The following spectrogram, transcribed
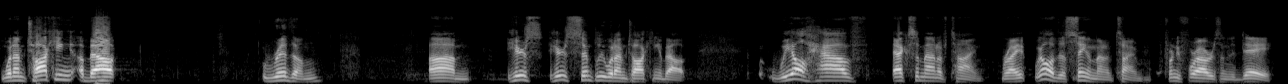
When I'm talking about rhythm, um, here's here's simply what I'm talking about. We all have X amount of time, right? We all have the same amount of time, 24 hours in a day.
